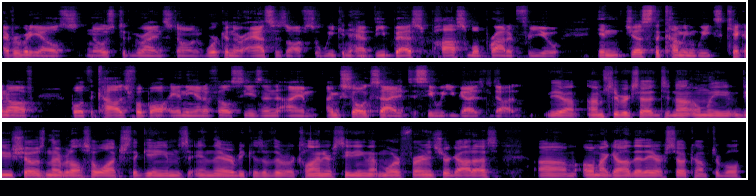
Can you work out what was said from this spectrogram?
everybody else nose to the grindstone, working their asses off so we can have the best possible product for you in just the coming weeks, kicking off both the college football and the NFL season. I am I'm so excited to see what you guys have done. Yeah, I'm super excited to not only do shows in there, but also watch the games in there because of the recliner seating that Mor Furniture got us. Um, oh my god, that they are so comfortable.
